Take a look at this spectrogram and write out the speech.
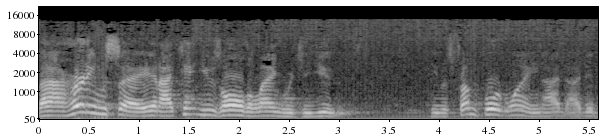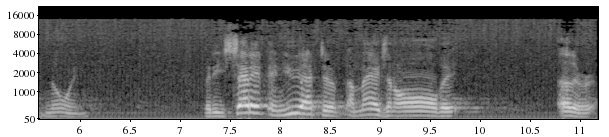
But I heard him say, and I can't use all the language he used. He was from Fort Wayne. I, I didn't know him. But he said it, and you have to imagine all the other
